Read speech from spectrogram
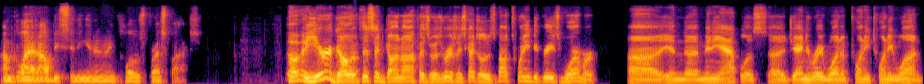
I'm glad I'll be sitting in an enclosed press box. Oh, a year ago, if this had gone off as it was originally scheduled, it was about 20 degrees warmer uh, in uh, Minneapolis, uh, January 1 of 2021.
